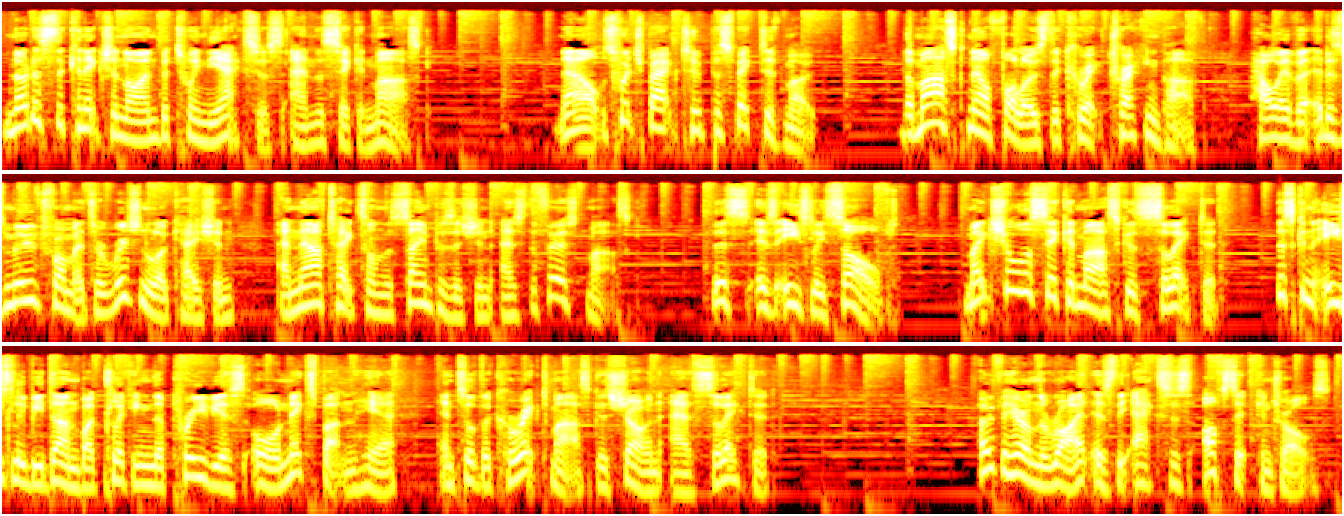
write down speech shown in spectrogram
Notice the connection line between the axis and the second mask. Now switch back to perspective mode. The mask now follows the correct tracking path, however it has moved from its original location and now takes on the same position as the first mask. This is easily solved. Make sure the second mask is selected. This can easily be done by clicking the previous or next button here until the correct mask is shown as selected. Over here on the right is the axis offset controls.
